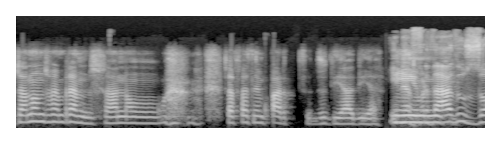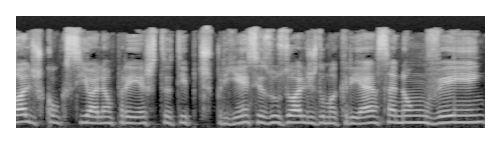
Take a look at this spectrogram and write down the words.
já não nos lembramos, já não já fazem parte do dia a dia. E, e, na verdade, os olhos com que se olham para este tipo de experiências, os olhos de uma criança não veem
